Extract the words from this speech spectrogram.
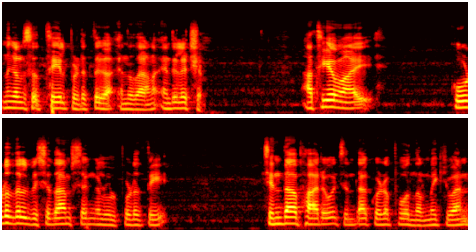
നിങ്ങൾ ശ്രദ്ധയിൽപ്പെടുത്തുക എന്നതാണ് എന്റെ ലക്ഷ്യം. അധികമായി കൂടുതൽ വിശദാംശങ്ങൾ ഉൾപ്പെടുത്തി ചിന്താഭാരവും ചിന്താക്കുഴപ്പവും നിർമ്മിക്കുവാൻ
